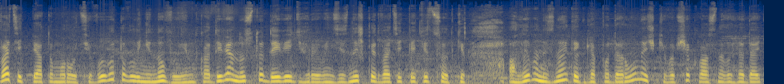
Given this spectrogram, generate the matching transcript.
25-му році виготовлені новинка, 99 гривень зі знижкою 25%. Але вони, знаєте, як для подаруночки, взагалі класно виглядають.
